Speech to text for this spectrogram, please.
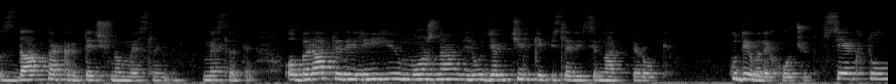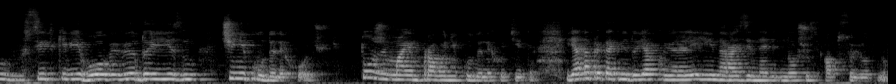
здатна критично мислити. Обирати релігію можна людям тільки після 18 років. Куди вони хочуть? В секту, в свідків Єгови, в юдаїзм чи нікуди не хочуть. Теж маємо право нікуди не хотіти. Я, наприклад, ні до якої релігії наразі не відношусь абсолютно.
